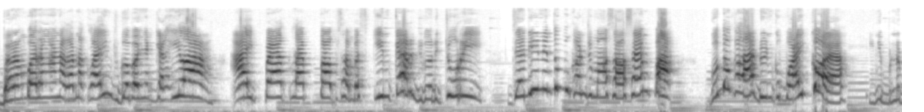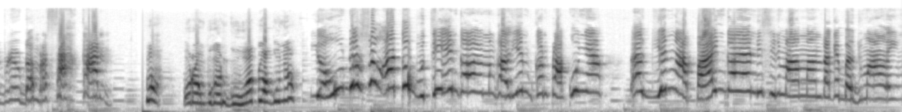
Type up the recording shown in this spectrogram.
Barang-barang anak-anak lain juga banyak yang hilang. iPad, laptop, sampai skincare juga dicuri. Jadi ini tuh bukan cuma masalah sempak. Gue bakal aduin ke Boyko ya. Ini bener-bener udah meresahkan. Orang bukan gua pelakunya. Ya udah sok atau buktiin kalau emang kalian bukan pelakunya. Lagian ngapain kalian di sini malam-malam pakai baju maling?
